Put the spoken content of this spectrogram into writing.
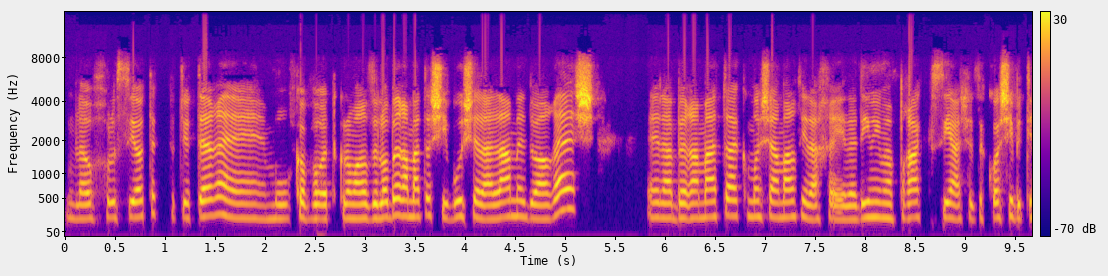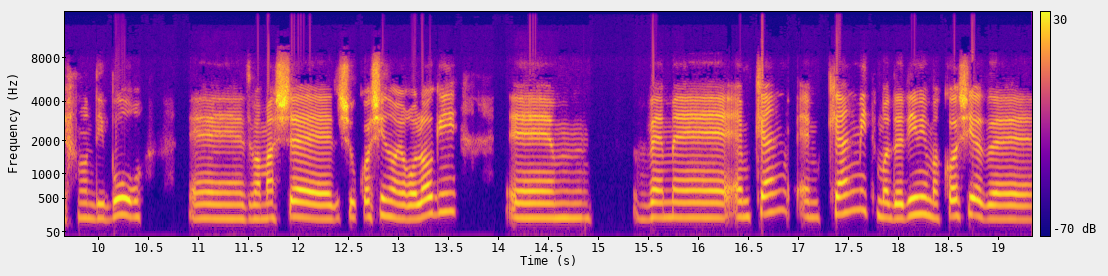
לאוכלוסיות הקצת יותר uh, מורכבות, כלומר זה לא ברמת השיבוש של הלמד או הרש, אלא ברמת, כמו שאמרתי לך, ילדים עם אפרקסיה, שזה קושי בתכנון דיבור, uh, זה ממש uh, איזשהו קושי נוירולוגי. והם אה, הם כן, הם כן מתמודדים עם הקושי הזה,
